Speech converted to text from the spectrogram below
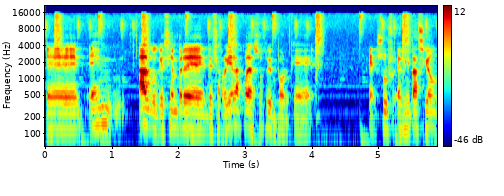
Eh, es algo que siempre desarrollé en la escuela de surfing porque el surf es mi pasión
